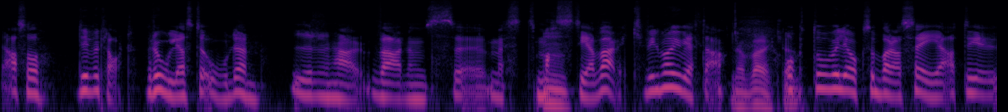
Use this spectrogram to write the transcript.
Alltså, det är väl klart, roligaste orden i den här världens mest Mm. mastiga verk vill man ju veta. Ja. Och då vill jag också bara säga att det,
